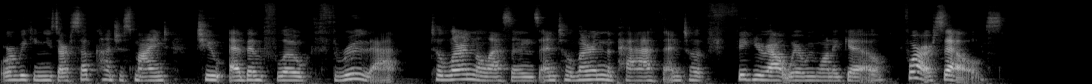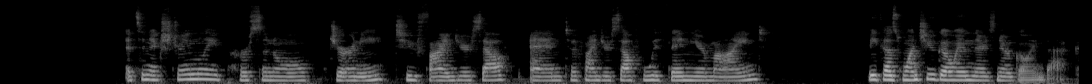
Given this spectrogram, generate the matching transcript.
or we can use our subconscious mind to ebb and flow through that to learn the lessons and to learn the path and to figure out where we want to go for ourselves. It's an extremely personal journey to find yourself and to find yourself within your mind because once you go in, there's no going back.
